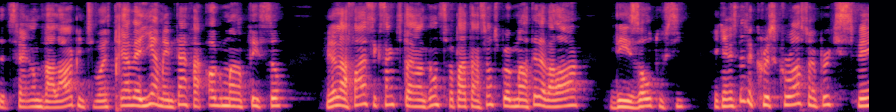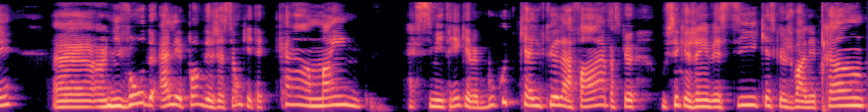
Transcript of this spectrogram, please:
de différentes valeurs puis tu vas travailler en même temps à faire augmenter ça. Mais là, l'affaire, c'est que sans que tu te rendes compte, si tu fais pas attention, tu peux augmenter la valeur des autres aussi. Fait qu'il y a une espèce de criss-cross un peu qui se fait, euh, un niveau de, à l'époque de gestion qui était quand même asymétrique. Il y avait beaucoup de calculs à faire parce que où c'est que j'ai investi, qu'est-ce que je vais aller prendre,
